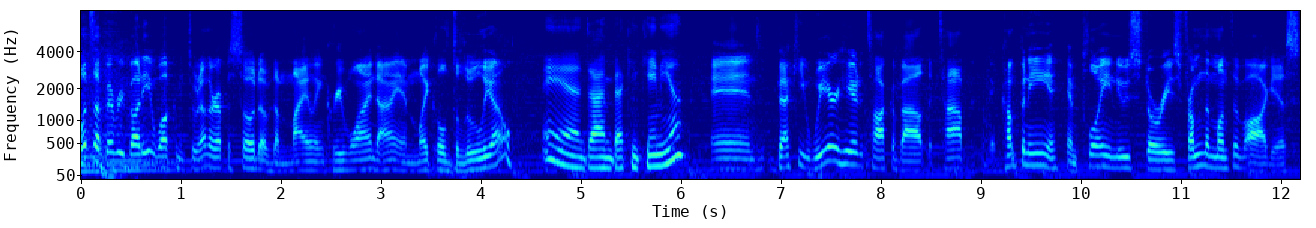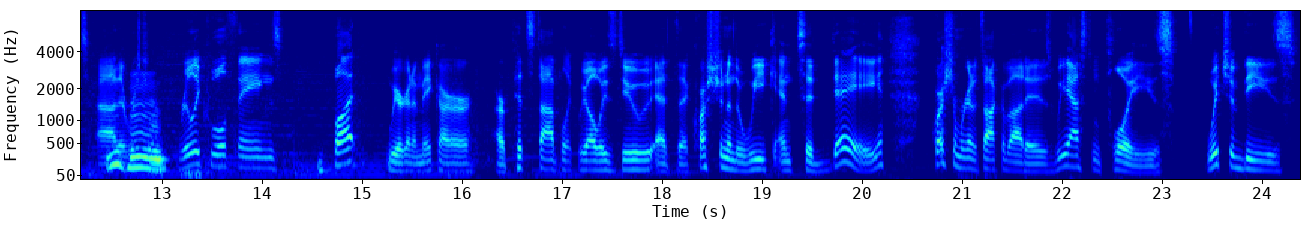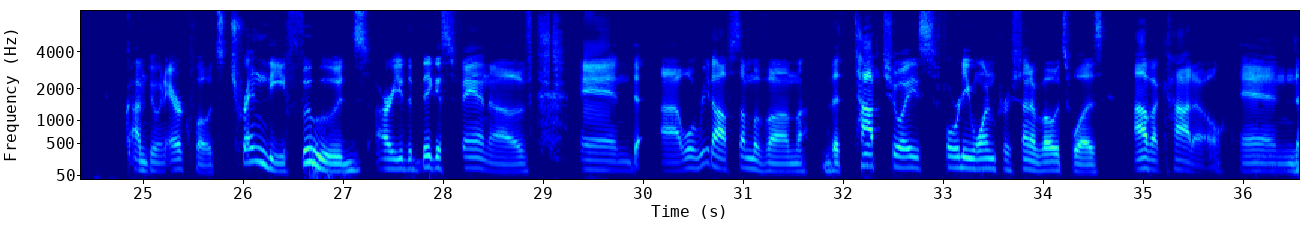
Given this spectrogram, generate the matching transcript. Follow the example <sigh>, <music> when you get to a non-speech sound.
What's up, everybody? Welcome to another episode of the MyLink Rewind. I am Michael DeLulio. And I'm Becky Kania. And Becky, we are here to talk about the top company employee news stories from the month of August. Uh, mm-hmm. There were some mm-hmm. really cool things, but we are going to make our, our pit stop like we always do at the question of the week. And today, the question we're going to talk about is we asked employees which of these I'm doing air quotes, trendy foods are you the biggest fan of? And uh, we'll read off some of them. The top choice, 41% of votes, was avocado. And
